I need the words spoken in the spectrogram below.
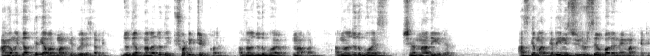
আগামীকাল থেকে আবার মার্কেট বেড়ে যাবে। যদি আপনারা যদি সঠিক ট্রেড করেন, আপনারা যদি ভয় না পান, আপনারা যদি ভয় শেয়ার না দিয়ে দেন। আজকে মার্কেটে ইনস্টিটিউট সেল করে নাই মার্কেটে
